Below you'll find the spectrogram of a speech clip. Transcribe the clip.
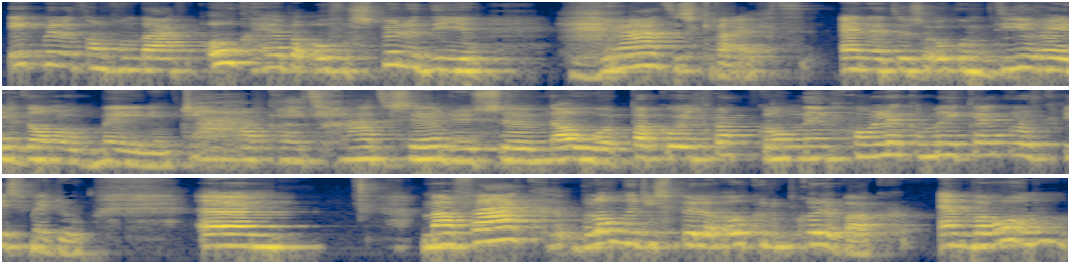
Ik wil het dan vandaag ook hebben over spullen die je gratis krijgt. En het dus ook om die reden dan ook meeneemt. Ja, ik krijg het gratis hè, dus uh, nou uh, pak wat je pak kan, neem gewoon lekker mee, kijk of ik er iets mee doe. Um, maar vaak belanden die spullen ook in de prullenbak. En waarom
